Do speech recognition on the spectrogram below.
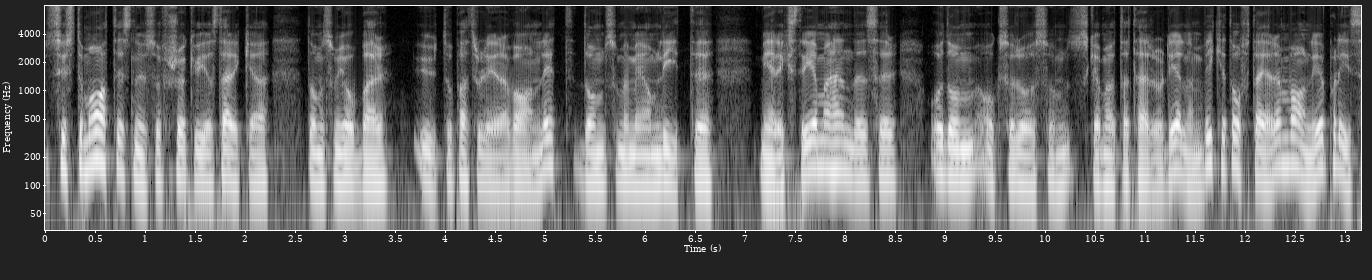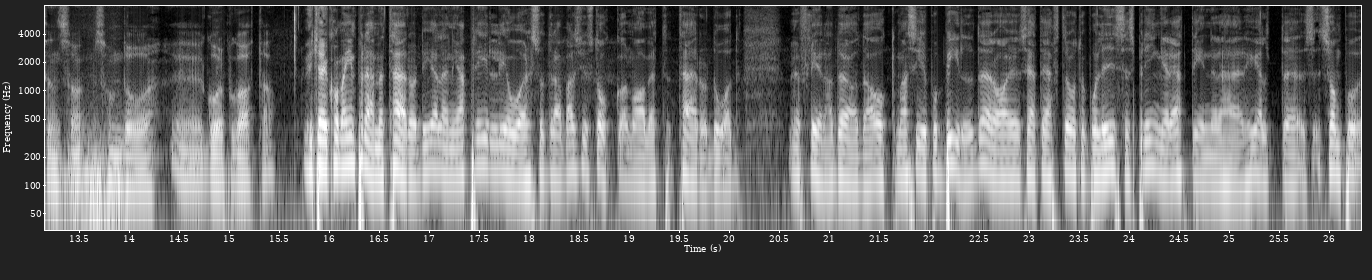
systematiskt nu så försöker vi att stärka de som jobbar ute och patrullerar vanligt, de som är med om lite mer extrema händelser och de också då som ska möta terrordelen, vilket ofta är den vanliga polisen som, som då eh, går på gatan. Vi kan ju komma in på det här med terrordelen. I april i år så drabbades ju Stockholm av ett terrordåd med flera döda och man ser ju på bilder och har ju sett efteråt och poliser springer rätt in i det här helt eh, som på,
